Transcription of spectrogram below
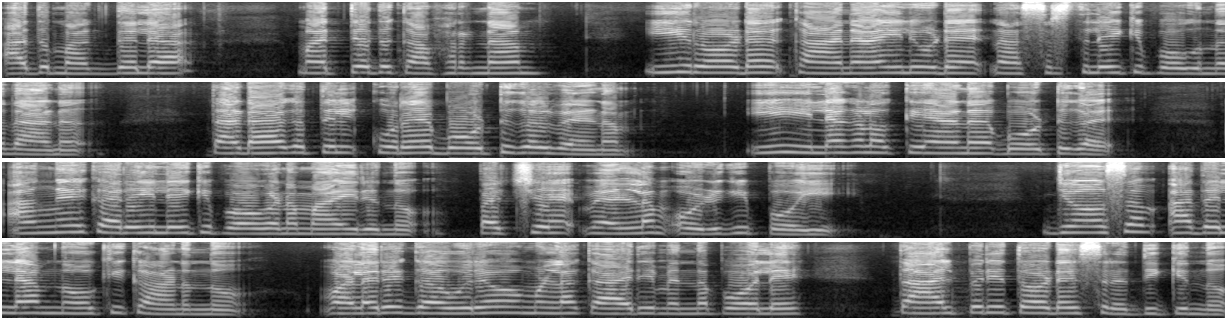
അത് മഗ്ദല മറ്റത് കഫർനാം. ഈ റോഡ് കാനായിലൂടെ നസ്രസിലേക്ക് പോകുന്നതാണ്. തടാകത്തിൽ കുറേ ബോട്ടുകൾ വേണം. ഈ ഇലകളൊക്കെയാണ് ബോട്ടുകൾ. അങ്ങേ കരയിലേക്ക് പോകണമായിരുന്നു. പക്ഷേ വെള്ളം ഒഴുകിപ്പോയി. ജോസഫ് അതെല്ലാം നോക്കിക്കാണുന്നു വളരെ ഗൗരവമുള്ള കാര്യമെന്ന പോലെ താല്പര്യത്തോടെ ശ്രദ്ധിക്കുന്നു.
